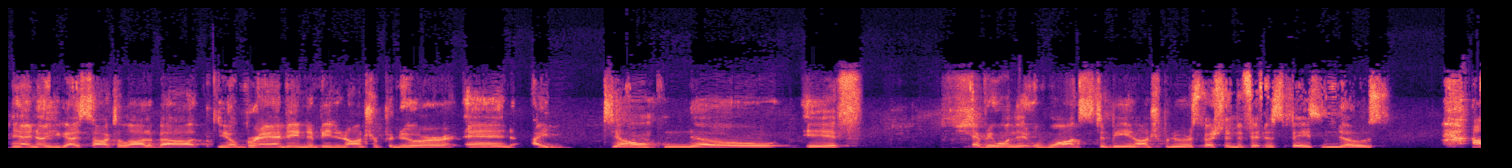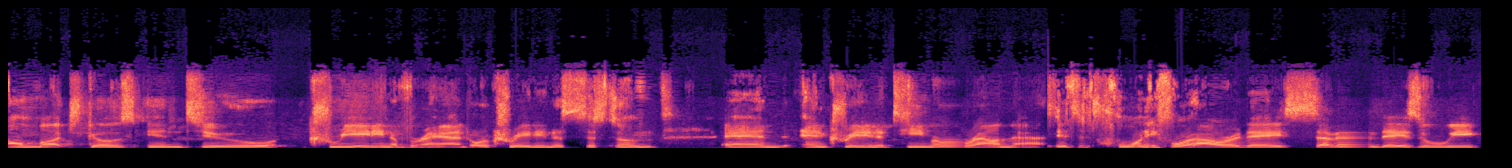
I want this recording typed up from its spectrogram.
And i know you guys talked a lot about you know branding and being an entrepreneur. And i don't know if everyone that wants to be an entrepreneur especially in the fitness space knows how much goes into creating a brand or creating a system and and creating a team around that. It's a 24 hour a day, 7 days a week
